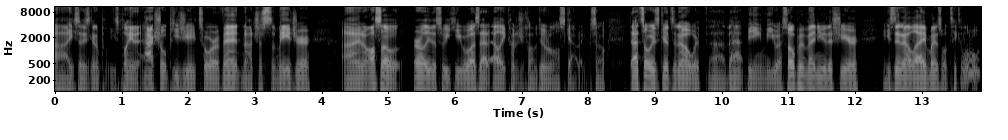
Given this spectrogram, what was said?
Uh, he said he's gonna he's playing an actual PGA Tour event, not just the major. Uh, and also early this week he was at LA Country Club doing a little scouting. So that's always good to know. With uh, that being the U.S. Open venue this year, he's in LA. Might as well take a little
